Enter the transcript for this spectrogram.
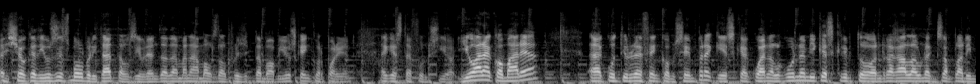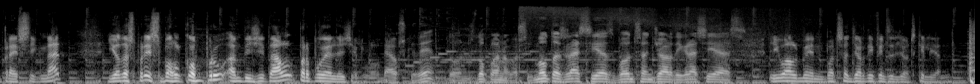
això que dius és molt veritat, els hi haurem de demanar amb els del projecte Mobius que incorporin aquesta funció. Jo ara com ara eh, continuaré fent com sempre, que és que quan algun amic escriptor en regala un exemplar imprès signat, jo després me'l compro en digital per poder llegir-lo. Veus que bé, doncs doble negoci. Moltes gràcies, bon Sant Jordi, gràcies. Igualment, bon Sant Jordi fins dilluns, Kilian.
